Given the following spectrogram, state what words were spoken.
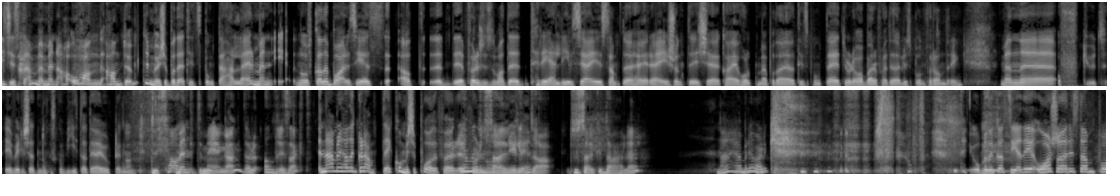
ikke stemme, men, og han, han dømte ikke på det tidspunktet heller. Men nå skal det bare sies at det føles ut som at det er tre liv siden jeg stemte Høyre. Jeg skjønte ikke hva jeg holdt på med på det tidspunktet. Jeg tror det var bare fordi jeg hadde lyst på en forandring. Men eh, oh, gud, jeg vil ikke at noen skal vite at jeg har gjort det engang. Du sa Men- det ikke til meg engang. Det har du aldri sagt. Nei, men jeg hadde glemt det. Jeg kom ikke på det før, Ja, men før du sa jo nylig. ikke da. Du sa jo ikke da heller. Nei, jeg ble valg. Jo, men du kan si at i år så har jeg stemt på,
